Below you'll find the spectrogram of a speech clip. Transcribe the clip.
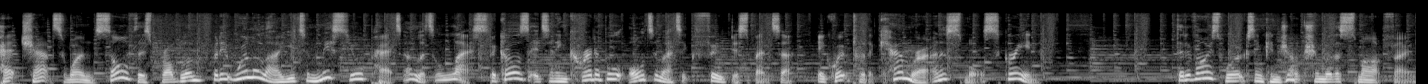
PetChatz won't solve this problem, but it will allow you to miss your pet a little less, because it's an incredible automatic food dispenser, equipped with a camera and a small screen. The device works in conjunction with a smartphone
